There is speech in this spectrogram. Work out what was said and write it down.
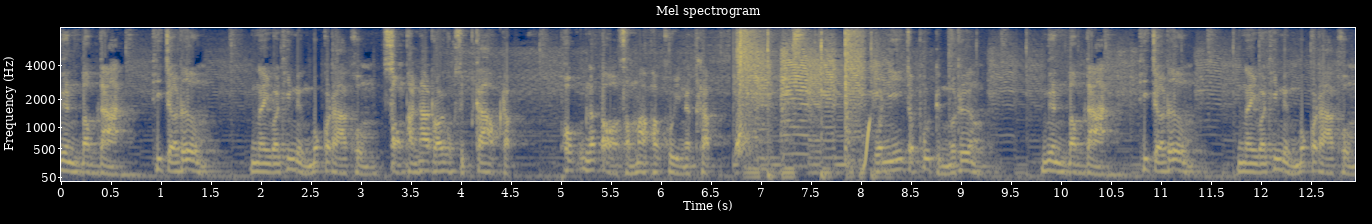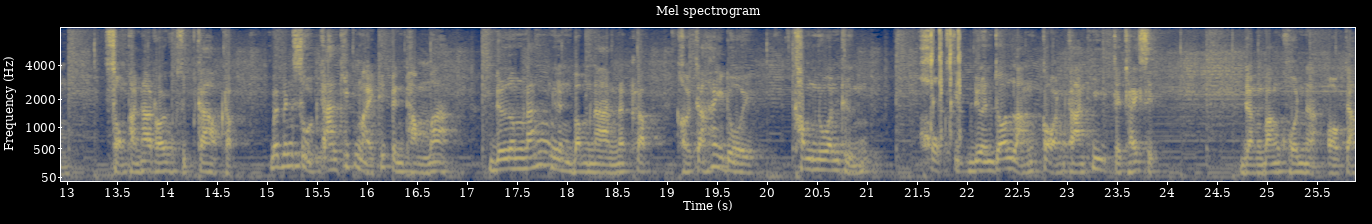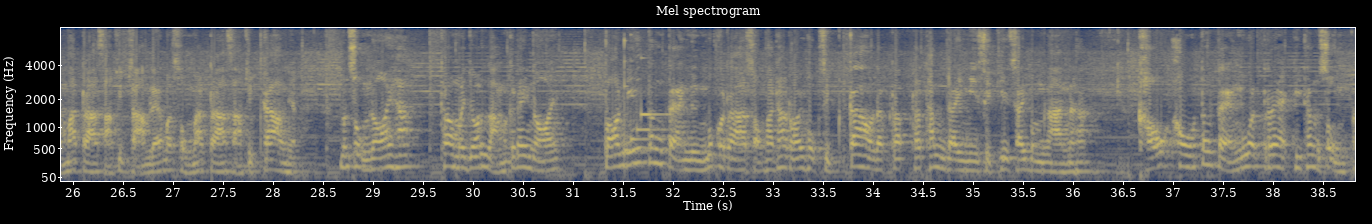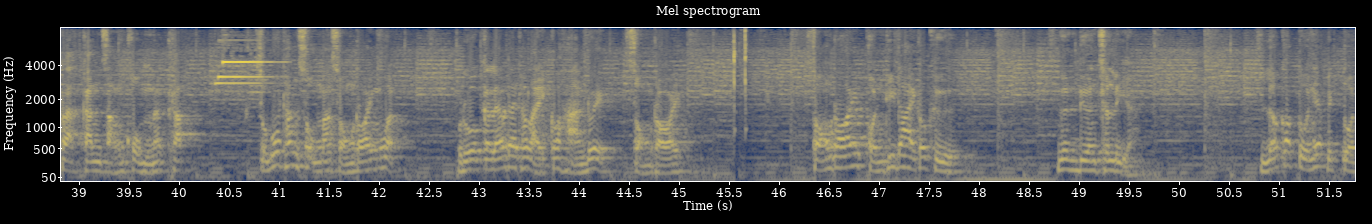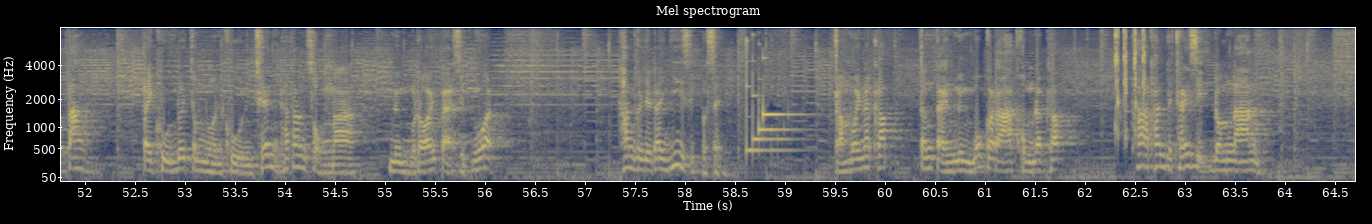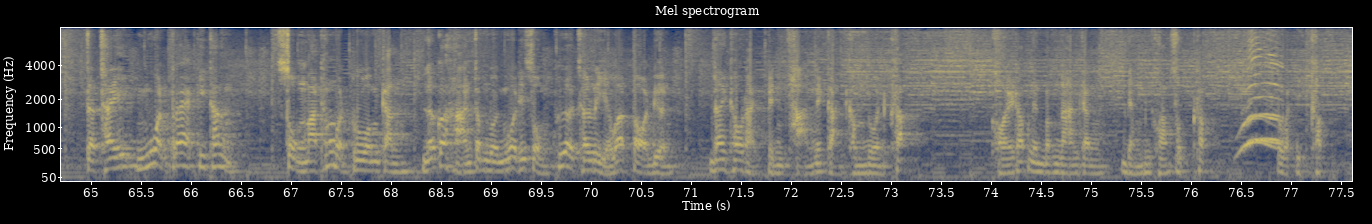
เงินบำนาญที่จะเริ่มในวันที่ 1 มกราคม 2569 ครับ พบและต่อสัมมาพาคุยนะครับ วันนี้จะพูดถึงเรื่อง เงินบำนาญที่จะเริ่มในวันที่ 1 มกราคม 2569 ครับมันเป็นสูตรการคิดใหม่ที่เป็นธรรมมาก เดิมนั้นเงินบำนาญนะครับ เขาจะให้โดยคำนวณถึง 60 เดือนย้อนหลังก่อนการที่จะใช้สิทธิ์ อย่างบางคนน่ะออกจากมาตรา 33 แล้วมาส่งมาตรา 39 เนี่ย มันส่งน้อยฮะถ้ามาย้อนหลังก็ได้น้อย ตอนนี้ตั้งแต่ 1 มกราคม 2569 นะครับ ถ้าท่านใดมีสิทธิ์ที่ใช้บำนาญนะฮะเขาเอาตั้งแต่งวดแรกที่ท่านส่งประกันสังคมนะครับ สมมติท่านส่งมา 200 งวด รวมกันแล้วได้เท่าไหร่ก็หารด้วย 200 200 ผลที่ได้ก็คือ เงินเดือนเฉลี่ย แล้วก็ตัวเนี้ยเป็นตัวตั้ง ไปคูณด้วยจำนวนคูณ เช่น ถ้าท่านส่งมา 180 งวด ท่านก็จะได้ 20%จำไว้นะครับ ตั้งแต่ 1 มกราคมนะครับ ถ้าท่านจะใช้สิทธิ์บำนาญจะใช้งวดแรกที่ท่านส่งมาทั้งหมดรวมกัน แล้วก็หารจำนวนงวดที่ส่งเพื่อเฉลี่ยว่าต่อเดือนได้เท่าไหร่เป็นฐานในการคำนวณครับ ขอให้รับเงินบำนาญกันอย่างมีความสุขครับ สวัสดีครับ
